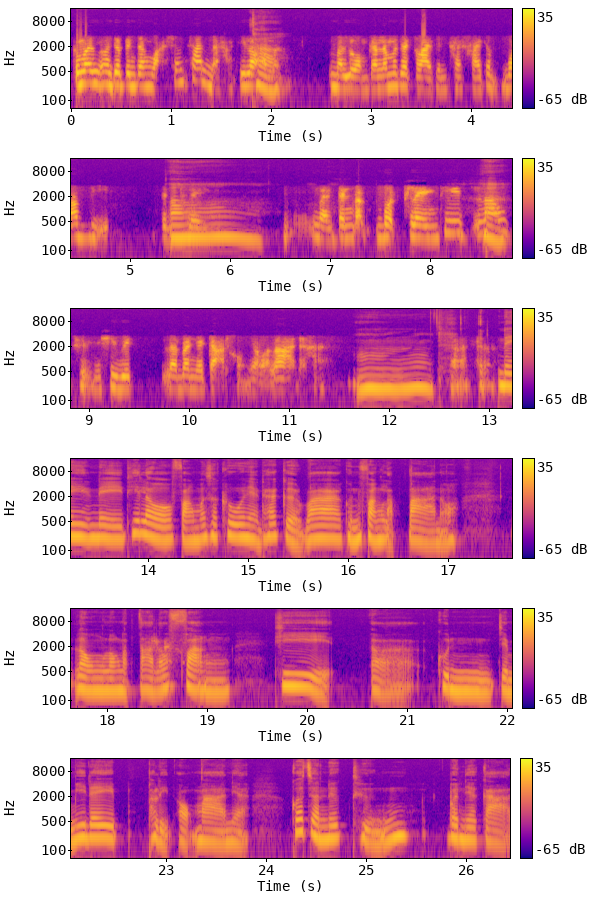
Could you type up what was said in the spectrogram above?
ก็มันมันจะเป็นจังหวะสั้นๆนะคะที่เราเอาค่ะมามารวมกันแล้วมันจะกลายเป็นคล้ายๆ กับว่าบีทเป็นเพลง เหมือนเป็นแบบบทเพลงที่เล่าถึงชีวิตและบรรยากาศของเยาวราชนะคะอืมใช่ค่ะในในที่เราฟังเมื่อสักครู่เนี่ย ถ้าเกิดว่าคุณฟังหลับตาเนาะลองลองหลับตาแล้วฟังที่เอ่อคุณเจมี่ได้ผลิตออกมาเนี่ย ก็จะนึกถึงบรรยากาศ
